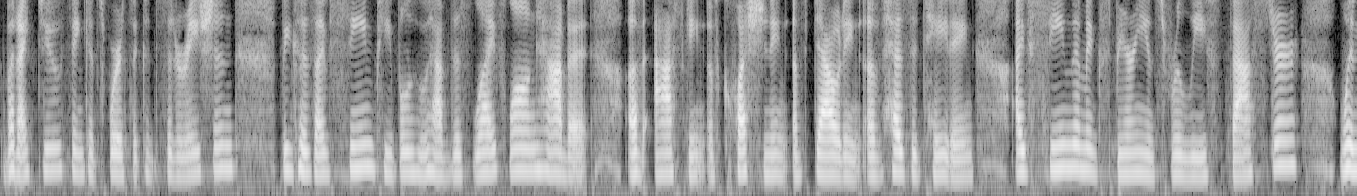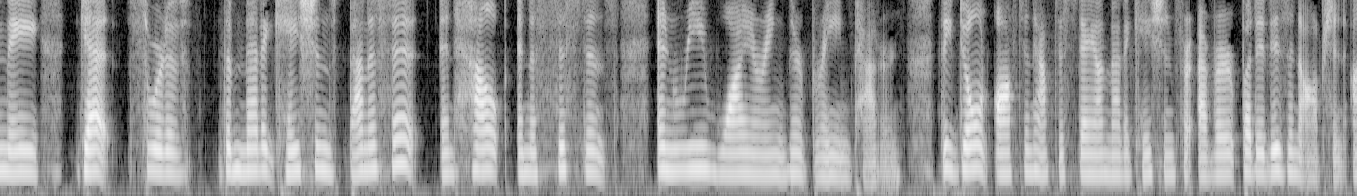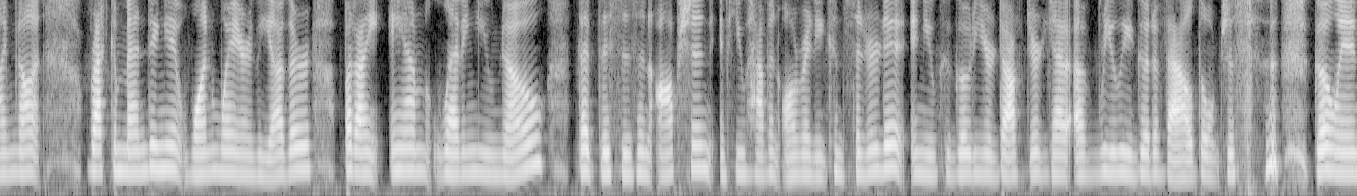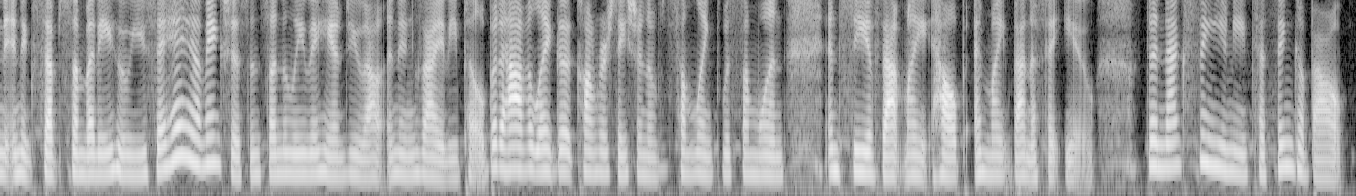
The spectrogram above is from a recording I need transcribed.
But I do think it's worth the consideration because I've seen people who have this lifelong habit of asking, of questioning, of doubting, of hesitating. I've seen them experience relief faster when they get sort of the medication's benefit and help and assistance and rewiring their brain pattern. They don't often have to stay on medication forever, but it is an option. I'm not recommending it one way or the other, but I am letting you know that this is an option if you haven't already considered it and you could go to your doctor, get a really good eval. Don't just go in and accept somebody who you say, Hey, I'm anxious, and suddenly they hand you out an anxiety pill, but have like a conversation of some length with someone and see if that might help and might benefit you. The next thing you need to think about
